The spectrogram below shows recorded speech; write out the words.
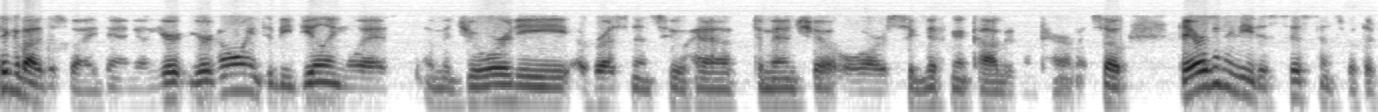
think about it this way, Daniel. You're you're going to be dealing with a majority of residents who have dementia or significant cognitive impairment. So they are going to need assistance with their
